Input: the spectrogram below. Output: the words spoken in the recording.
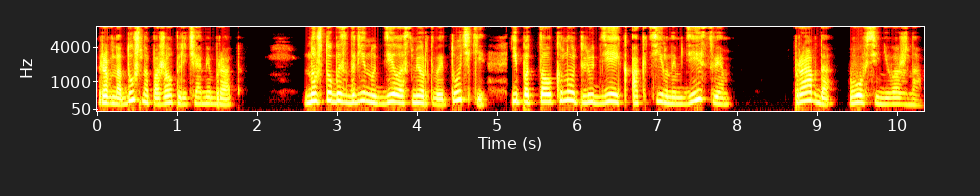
равнодушно пожал плечами брат. Но чтобы сдвинуть дело с мертвой точки и подтолкнуть людей к активным действиям, правда вовсе не важна.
